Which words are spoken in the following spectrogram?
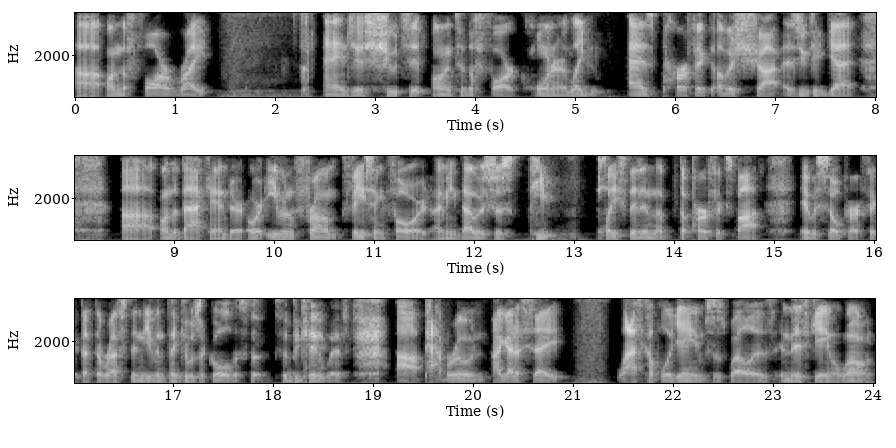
Uh, on the far right, and just shoots it onto the far corner. Like as perfect of a shot as you could get uh, on the backhander or even from facing forward. I mean, that was just, he placed it in the, the perfect spot. It was so perfect that the refs didn't even think it was a goal to, to begin with. Uh, Pat Maroon, I got to say, last couple of games, as well as in this game alone,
